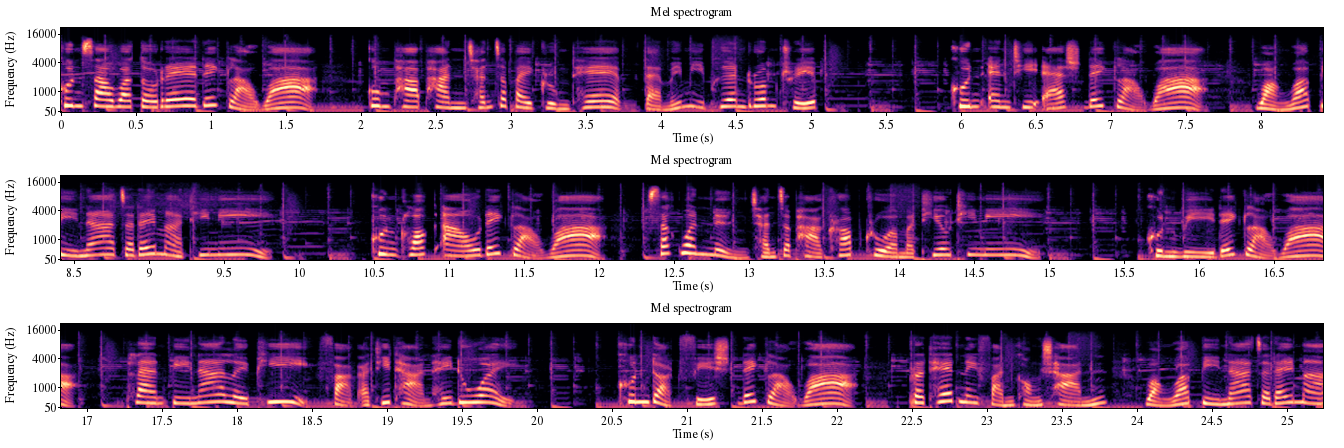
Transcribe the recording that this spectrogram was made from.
คุณซาวาโตเร่ได้กล่าวว่า กุมภาพันธ์ฉันจะไปกรุงเทพแต่ไม่มีเพื่อนร่วมทริป คุณ NTH ได้กล่าวว่า หวังว่าปีหน้าจะได้มาที่นี่ คุณคล็อกเอาต์ได้กล่าวว่า สักวันหนึ่งฉันจะพาครอบครัวมาเที่ยวที่นี่ คุณวีได้กล่าวว่า แพลนปีหน้าเลยพี่ฝากอธิษฐานให้ด้วย คุณดอทฟิชได้กล่าวว่า ประเทศในฝันของฉัน หวังว่าปีหน้าจะได้มา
